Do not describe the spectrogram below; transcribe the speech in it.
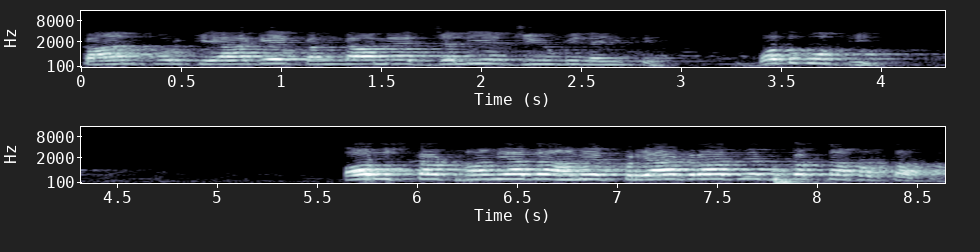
कानपुर के आगे गंगा में जलीय जीव भी नहीं थे बदबू थी। और उसका खामियाजा हमें प्रयागराज में भुगतना पड़ता था।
